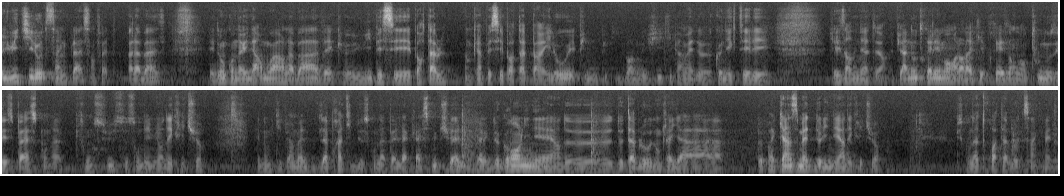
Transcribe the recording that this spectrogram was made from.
8 îlots de 5 places en fait à la base. Et donc on a une armoire là-bas avec 8 PC portables, donc un PC portable par îlot et puis une petite bande Wi-Fi qui permet de connecter les, les ordinateurs. Et puis un autre élément, alors là qui est présent dans tous nos espaces qu'on a conçus, ce sont des murs d'écriture et donc qui permettent de la pratique de ce qu'on appelle la classe mutuelle, donc avec de grands linéaires de, tableaux. Donc là, il y a à peu près 15 mètres de linéaire d'écriture, puisqu'on a trois tableaux de 5 mètres.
